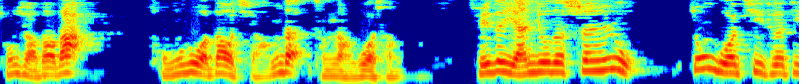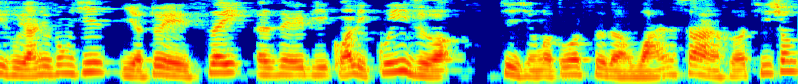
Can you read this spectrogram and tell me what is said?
从小到大、从弱到强的成长过程。随着研究的深入，中国汽车技术研究中心也对 CNCAP 管理规则进行了多次的完善和提升。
